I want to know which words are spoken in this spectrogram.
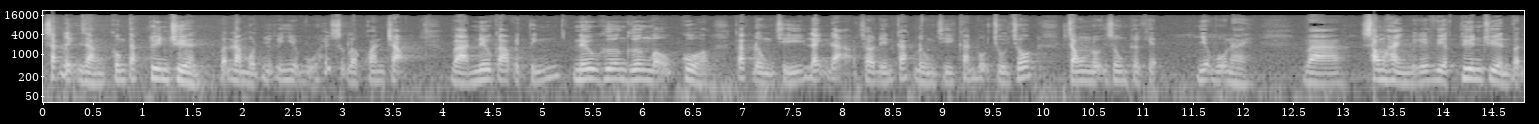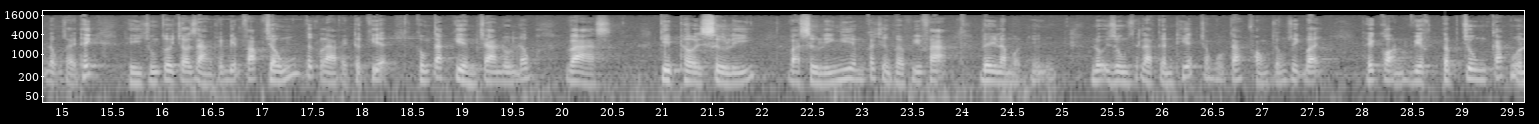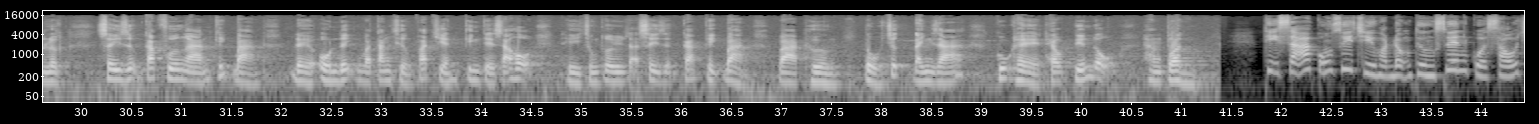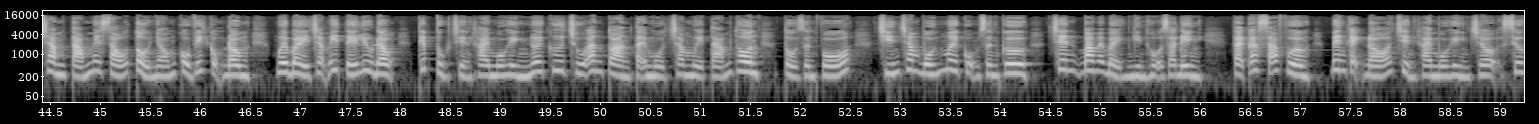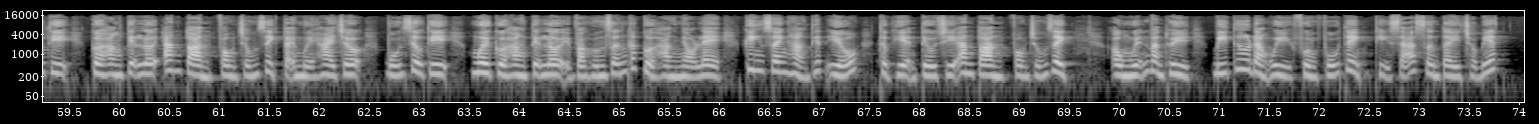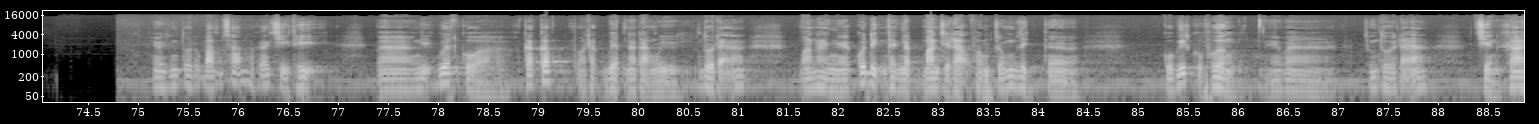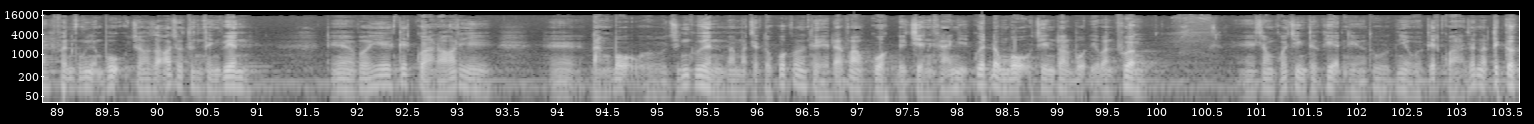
xác định rằng công tác tuyên truyền vẫn là một những cái nhiệm vụ hết sức là quan trọng và nêu cao cái tính, nêu gương gương mẫu của các đồng chí lãnh đạo cho đến các đồng chí cán bộ chủ chốt trong nội dung thực hiện nhiệm vụ này. Và song hành với cái việc tuyên truyền, vận động, giải thích thì chúng tôi cho rằng cái biện pháp chống tức là phải thực hiện công tác kiểm tra đôn đốc và kịp thời xử lý và xử lý nghiêm các trường hợp vi phạm. Đây là một những nội dung rất là cần thiết trong công tác phòng chống dịch bệnh thế còn việc tập trung các nguồn lực, xây dựng các phương án kịch bản để ổn định và tăng trưởng phát triển kinh tế xã hội thì chúng tôi đã xây dựng các kịch bản và thường tổ chức đánh giá cụ thể theo tiến độ hàng tuần thị xã cũng duy trì hoạt động thường xuyên của 686 tổ nhóm COVID cộng đồng, 17 trạm y tế lưu động, tiếp tục triển khai mô hình nơi cư trú an toàn tại 118 thôn, tổ dân phố, 940 cụm dân cư, trên 37.000 hộ gia đình. Tại các xã phường, bên cạnh đó triển khai mô hình chợ, siêu thị, cửa hàng tiện lợi an toàn phòng chống dịch tại 12 chợ, 4 siêu thị, 10 cửa hàng tiện lợi và hướng dẫn các cửa hàng nhỏ lẻ, kinh doanh hàng thiết yếu, thực hiện tiêu chí an toàn phòng chống dịch. Ông Nguyễn Văn Thủy, Bí thư Đảng ủy phường Phú Thịnh, thị xã Sơn Tây cho biết. chúng tôi đã bám sát vào các chỉ thị và nghị quyết của các cấp và đặc biệt là đảng ủy chúng tôi đã ban hành quyết định thành lập ban chỉ đạo phòng chống dịch ờ, Covid của phường và chúng tôi đã triển khai phân công nhiệm vụ cho rõ cho từng thành viên. Thì với kết quả đó thì Ờ, Đảng bộ, chính quyền và mặt trận tổ quốc có thể đã vào cuộc để triển khai nghị quyết đồng bộ trên toàn bộ địa bàn phường. Ờ, trong quá trình thực hiện thì thu được nhiều kết quả rất là tích cực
